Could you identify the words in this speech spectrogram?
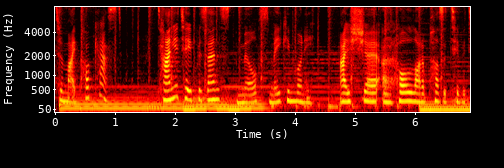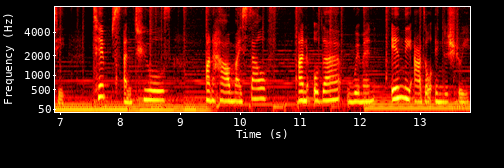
to my podcast? Tanya Tate presents MILFs Making Money. I share a whole lot of positivity tips and tools on how myself and other women in the adult industry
